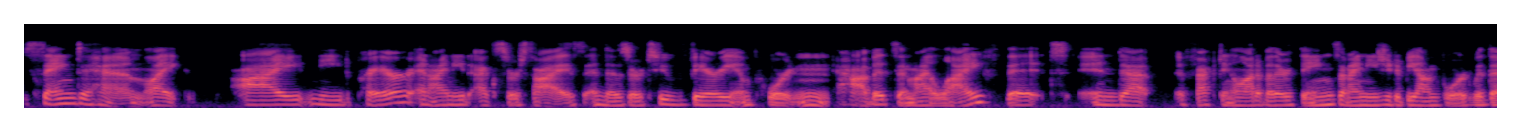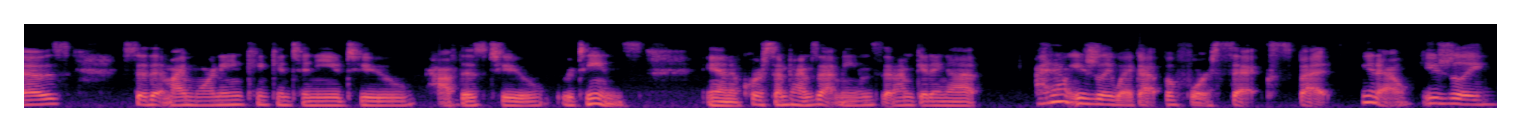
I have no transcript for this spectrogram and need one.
saying to him, like, I need prayer and I need exercise. And those are two very important habits in my life that end up affecting a lot of other things. And I need you to be on board with those so that my morning can continue to have those two routines. And of course, sometimes that means that I'm getting up. I don't usually wake up before six, but you know, usually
